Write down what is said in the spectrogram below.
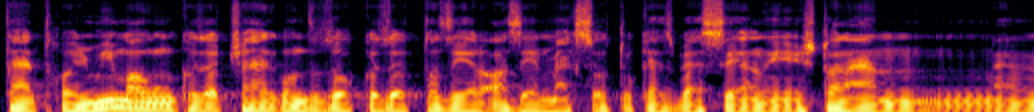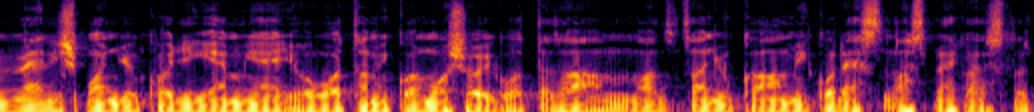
tehát, hogy mi magunk között, családgondozók között azért, azért meg szoktuk ezt beszélni, és talán el is mondjuk, hogy igen, milyen jó volt, amikor mosolygott az, a, az anyuka, amikor ezt, azt meg azt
